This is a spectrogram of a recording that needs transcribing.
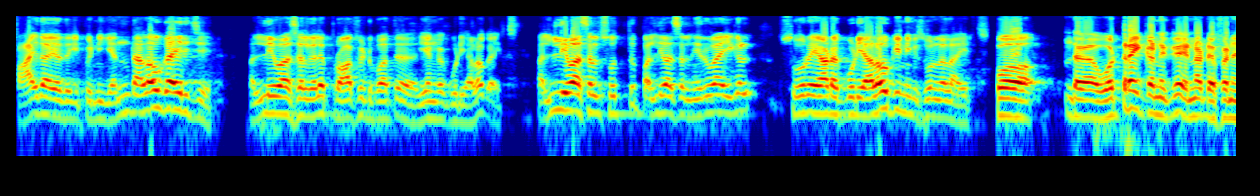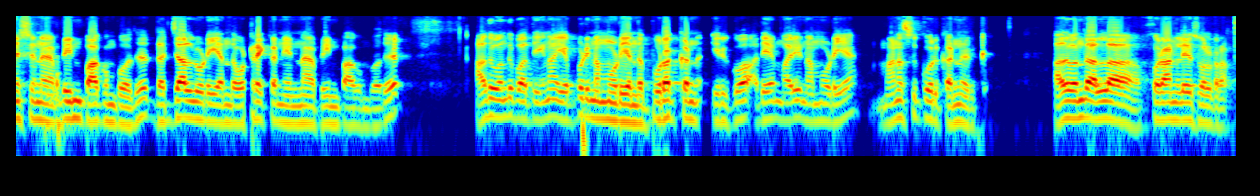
ஃபாய்தா எது? இப்போ இன்னைக்கு எந்த அளவுக்கு ஆயிடுச்சு பள்ளிவாசல்களே ப்ராஃபிட் பார்த்து இயங்கக்கூடிய அளவுக்கு ஆயிடுச்சு. பள்ளிவாசல் சொத்து பள்ளிவாசல் நிர்வாகிகள் சூறையாடக்கூடிய அளவுக்கு இன்னைக்கு சூழ்நிலை ஆயிடுச்சு. இப்போ இந்த ஒற்றை கண்ணுக்கு என்ன டெஃபினேஷன் அப்படின்னு பார்க்கும்போது தஜாலுடைய அந்த ஒற்றை கண் என்ன அப்படின்னு பார்க்கும்போது அது வந்து பார்த்தீங்கன்னா எப்படி நம்முடைய அந்த புறக்கண் இருக்கோ அதே மாதிரி நம்முடைய மனசுக்கு ஒரு கண் இருக்கு. அது வந்து அல்லாஹ் குரான்லேயே சொல்கிறான்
